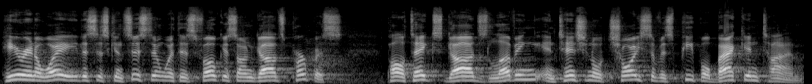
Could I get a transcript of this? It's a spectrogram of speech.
Here, in a way, this is consistent with his focus on God's purpose. Paul takes God's loving, intentional choice of his people back in time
